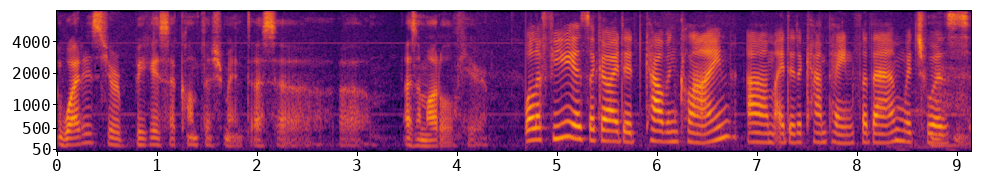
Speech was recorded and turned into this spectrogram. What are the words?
What is your biggest accomplishment as a uh, as a model here? Well, a few years ago, I did Calvin Klein. Um, I did a campaign for them, which was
